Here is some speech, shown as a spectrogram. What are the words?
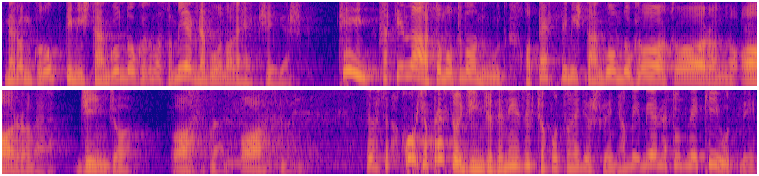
Mert amikor optimistán gondolkozom, azt mondom, miért ne volna lehetséges? Ti, hát én látom, ott van út. Ha pessimistán gondolkozom, arra, arra ne. Ginja, azt nem, azt nem. Azt hogy, persze, hogy ginger, de nézzük, csak ott van egy ösvény. Ha, miért ne tudnék kijutni?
